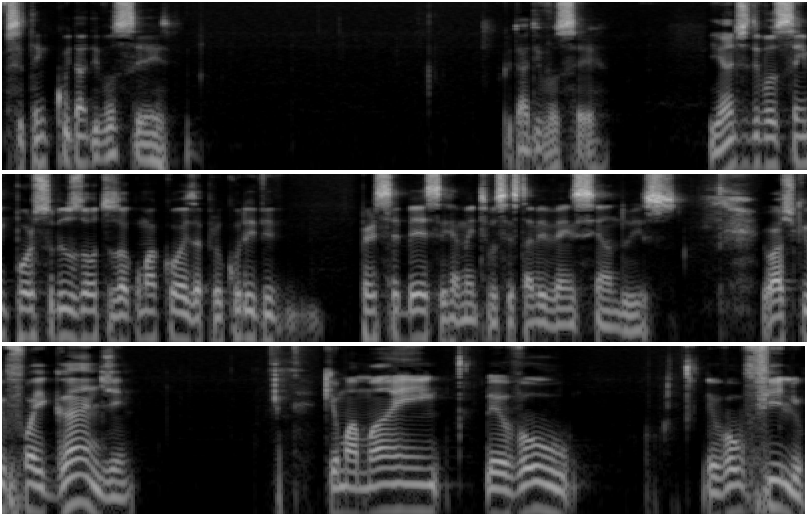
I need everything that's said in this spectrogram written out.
você tem que cuidar de você. Cuidar de você. E antes de você impor sobre os outros alguma coisa, procure perceber se realmente você está vivenciando isso. Eu acho que foi Gandhi que uma mãe levou levou o filho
